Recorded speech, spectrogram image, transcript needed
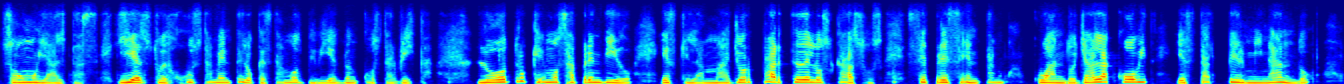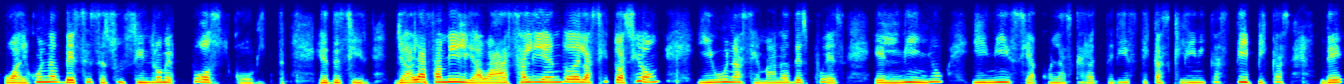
son muy altas. Y esto es justamente lo que estamos viviendo en Costa Rica. Lo otro que hemos aprendido es que la mayor parte de los casos se presentan cuando ya la COVID está terminando o algunas veces es un síndrome post-COVID. Es decir, ya la familia va saliendo de la situación y unas semanas después el niño inicia con las características clínicas típicas de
